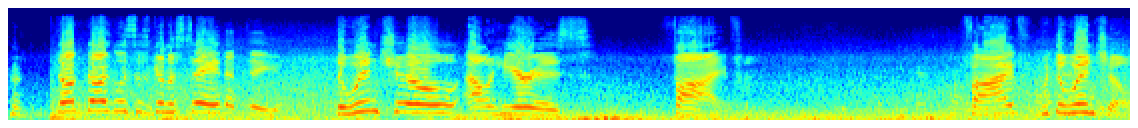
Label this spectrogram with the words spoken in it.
doug douglas is going to say that the the wind chill out here is five five with the wind chill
